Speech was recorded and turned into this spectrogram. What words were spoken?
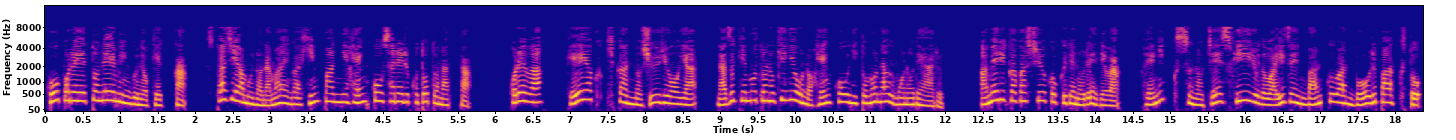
コーポレートネーミングの結果、スタジアムの名前が頻繁に変更されることとなった。これは、契約期間の終了や、名付け元の企業の変更に伴うものである。アメリカ合衆国での例では、フェニックスのチェイスフィールドは以前バンクワンボールパークと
